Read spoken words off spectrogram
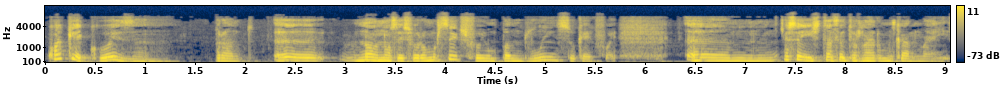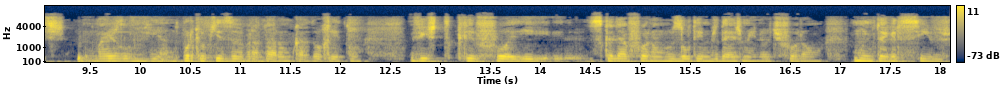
Qualquer coisa. Pronto. Uh, não, não sei se foram morcegos, foi um pandolim, se o que é que foi. Uh, eu sei, isto está-se a tornar um bocado mais, mais leviano, porque eu quis abrandar um bocado o ritmo visto que foi, se calhar foram os últimos 10 minutos foram muito agressivos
